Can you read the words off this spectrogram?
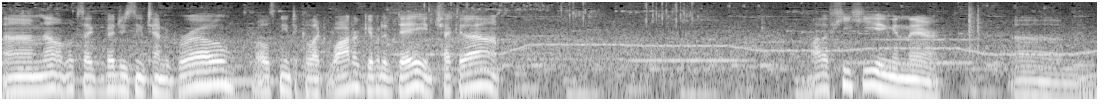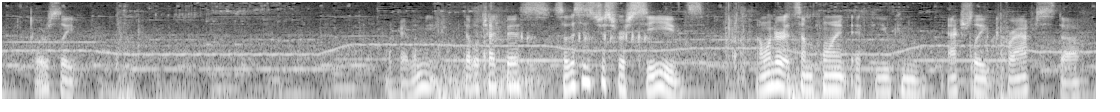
Um, now it looks like veggies need time to grow. Wells need to collect water. Give it a day and check it out. A lot of hee-heeing in there. Um, go to sleep. Okay, let me double check this. So this is just for seeds. I wonder at some point if you can actually craft stuff.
